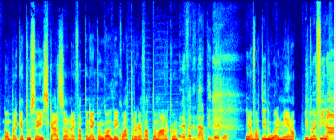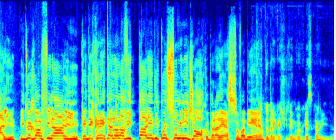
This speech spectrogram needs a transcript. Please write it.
Non perché tu sei scarso, non hai fatto neanche un gol dei quattro che ha fatto Marco. E ne hai fatti tanti invece. Io ne ho fatti due almeno. I due finali. I due gol finali. Che decretano la vittoria di questo minigioco per adesso. Va bene. Tutto perché ci tengo che esca il video.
